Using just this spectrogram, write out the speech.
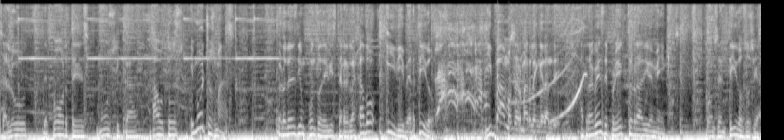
Salud, deportes, música, autos y muchos más. Pero desde un punto de vista relajado y divertido. Y vamos a armarla en grande. A través de Proyecto Radio MX. Con sentido social.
